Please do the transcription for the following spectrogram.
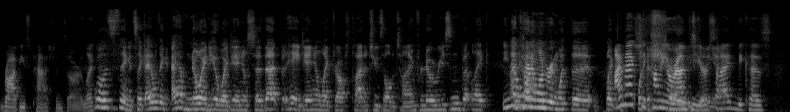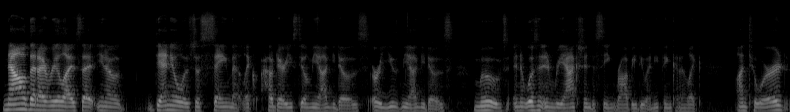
Robbie's passions are? Like Well, it's the thing. It's like I don't think I have no idea why Daniel said that, but hey, Daniel like drops platitudes all the time for no reason. But like, You know I'm kind of wondering what the like. I'm actually coming around to your getting at. side because now that I realize that, you know, Daniel was just saying that, like, how dare you steal Miyagi Do's or use Miyagi Do's moves, and it wasn't in reaction to seeing Robbie do anything kind of like untoward.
